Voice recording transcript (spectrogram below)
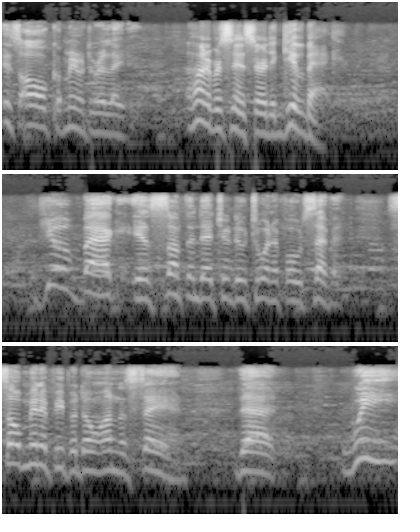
It's all community related. 100%, sir, to give back. Give back is something that you do 24 7. So many people don't understand that we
